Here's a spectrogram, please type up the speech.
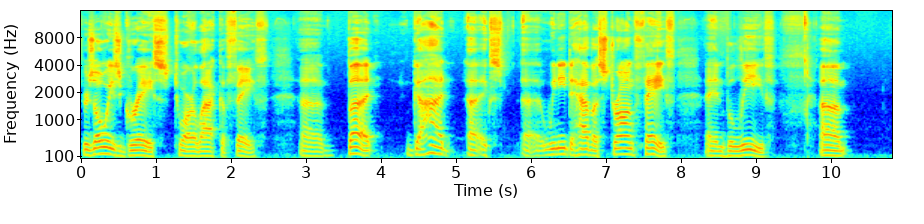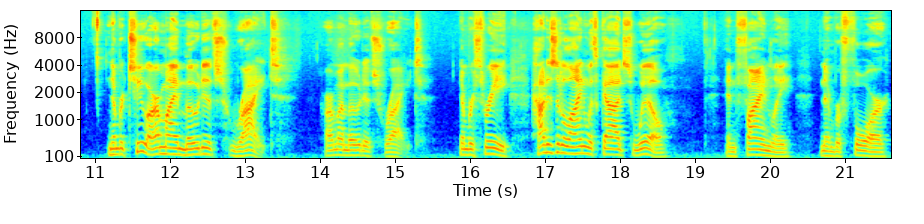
there's always grace to our lack of faith. Uh, but God, uh, ex- uh, we need to have a strong faith and believe. Um, number two, are my motives right? Are my motives right? Number three, how does it align with God's will? And finally, Number four,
